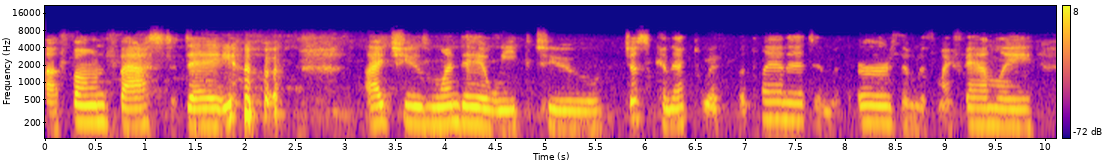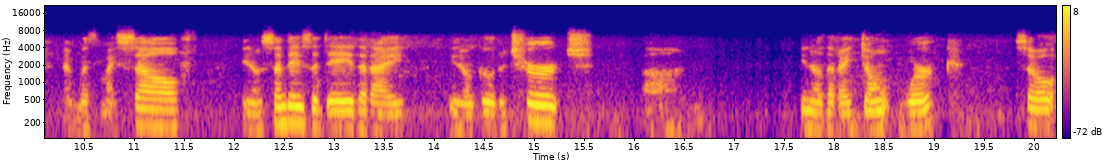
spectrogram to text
uh, phone fast day. I choose one day a week to just connect with the planet and with Earth and with my family and with myself. You know, Sunday's a day that I, you know, go to church, um, you know, that I don't work. So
